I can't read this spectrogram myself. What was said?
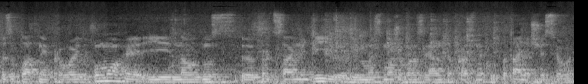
безоплатної правової допомоги і на одну з- е, процесуальну дію, і ми зможемо розглянути вказане клопотання ще сьогодні.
